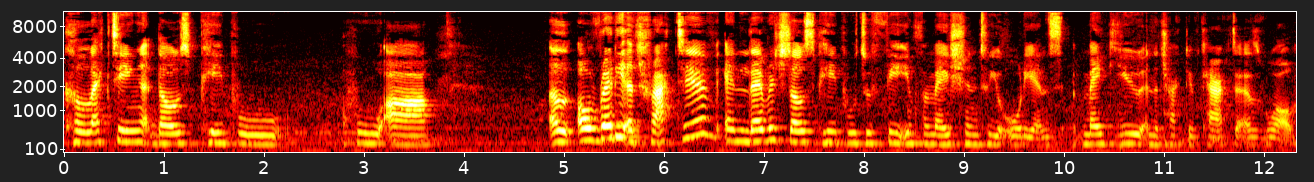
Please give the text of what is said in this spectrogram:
collecting those people who are uh, already attractive and leverage those people to feed information to your audience make you an attractive character as well.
